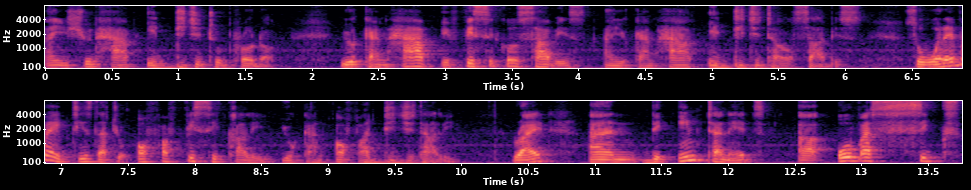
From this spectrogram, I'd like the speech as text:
and you should have a digital product. You can have a physical service and you can have a digital service. So, whatever it is that you offer physically, you can offer digitally, right? And the internet, uh, over 6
